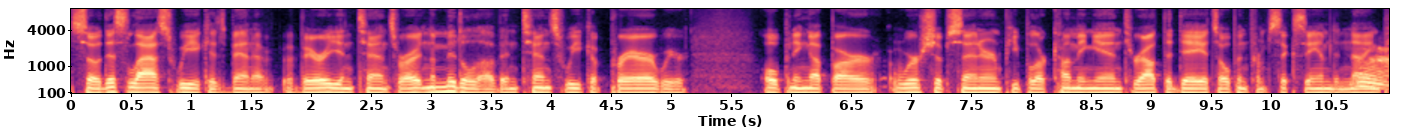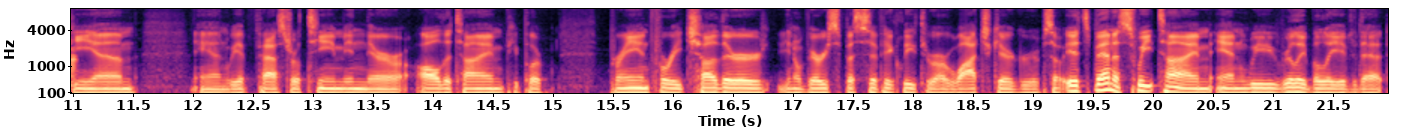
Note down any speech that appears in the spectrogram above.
So this last week has been a, a very intense, right in the middle of intense week of prayer. We're opening up our worship center, and people are coming in throughout the day. It's open from 6 a.m. to 9 p.m., and we have pastoral team in there all the time. People are praying for each other, you know, very specifically through our watch care group. So it's been a sweet time, and we really believe that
